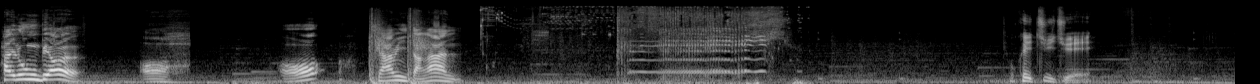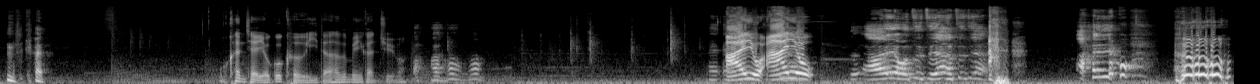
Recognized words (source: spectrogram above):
骇入目标了。哦，哦，加密档案，我可以拒绝。看，我看起来有够可疑的，他都没感觉吗？啊啊啊啊！哎呦哎呦！哎呦，是怎样？这怎样？哎呦，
